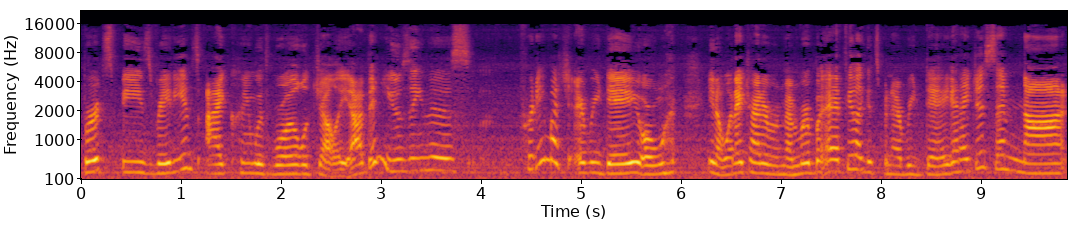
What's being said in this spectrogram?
Burt's Bees Radiance Eye Cream with Royal Jelly. I've been using this pretty much every day or you know when I try to remember but I feel like it's been every day and I just am not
